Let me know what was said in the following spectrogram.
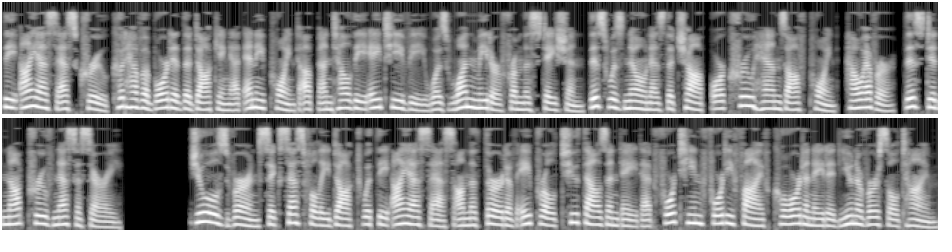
The ISS crew could have aborted the docking at any point up until the ATV was 1 meter from the station this was known as the CHOP or crew hands-off point, however, this did not prove necessary. Jules Verne successfully docked with the ISS on 3 April 2008 at 1445 Coordinated Universal Time.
